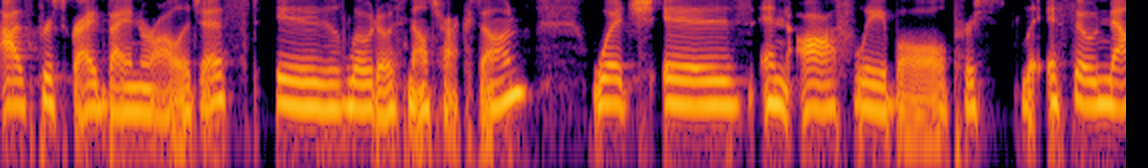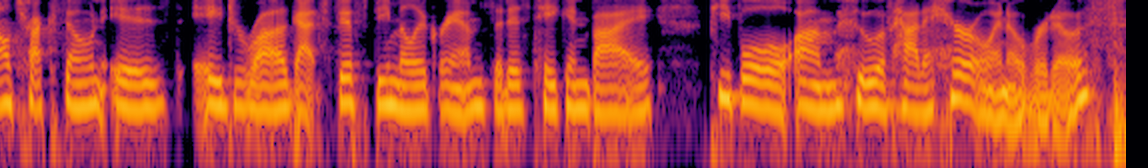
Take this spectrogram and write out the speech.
as prescribed by a neurologist is low dose naltrexone which is an off label pers- so naltrexone is a drug at 50 milligrams that is taken by people um, who have had a heroin overdose.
